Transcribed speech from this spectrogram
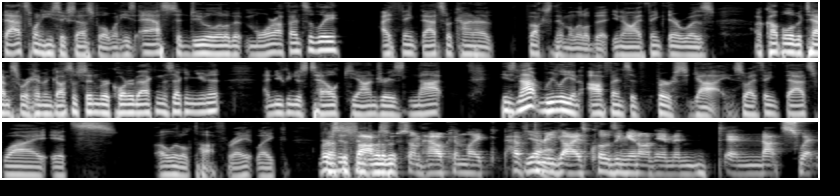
that's when he's successful. When he's asked to do a little bit more offensively, I think that's what kind of fucks with him a little bit. You know, I think there was a couple of attempts where him and Gustafsson were quarterback in the second unit, and you can just tell K'Andre's not he's not really an offensive first guy. So I think that's why it's a little tough, right? Like versus Fox, who somehow can like have Yeah. three guys closing in on him and and not sweat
